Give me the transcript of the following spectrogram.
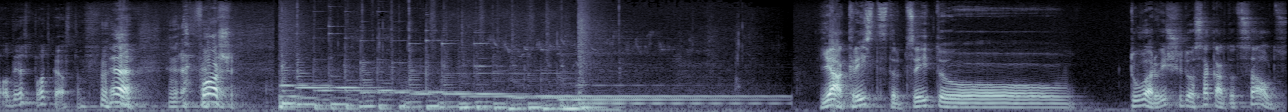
Paldies podkāstam. Jā, forši. Jā, Kristis, starp citu, tu vari visu šo sakārtot saldus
